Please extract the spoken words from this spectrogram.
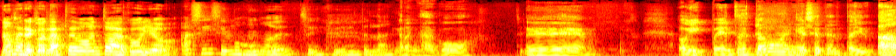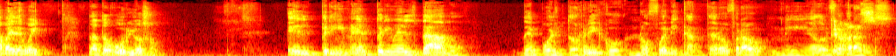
No, me recordaste de momento a Jacobo y yo, ah, sí, hicimos uno de él. Sí, sí, es verdad. Gran Jacobo. Eh, ok, pues entonces estamos en el 72. Ah, by the way, dato curioso. El primer, primer damo de Puerto Rico no fue ni Cantero Frau ni Adolfo Kranz.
